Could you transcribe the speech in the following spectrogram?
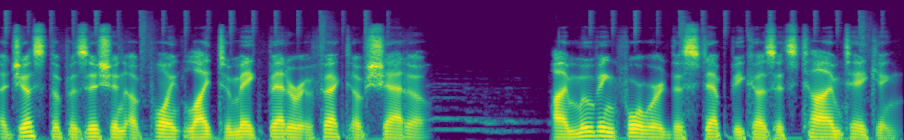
Adjust the position of point light to make better effect of shadow. I'm moving forward this step because it's time taking.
